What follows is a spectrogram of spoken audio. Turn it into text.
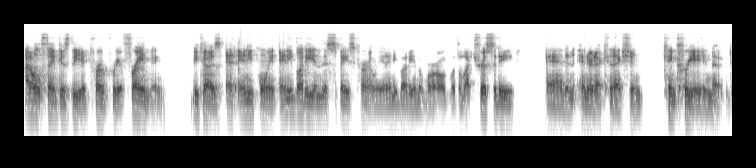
I don't think is the appropriate framing because at any point, anybody in this space currently and anybody in the world with electricity and an internet connection can create a node.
